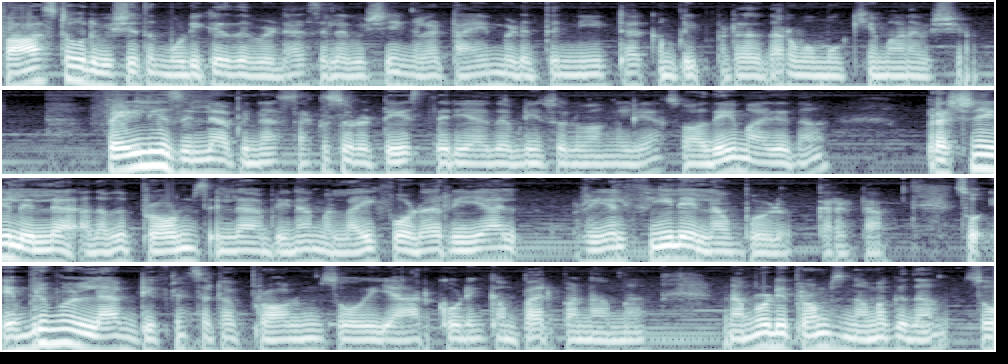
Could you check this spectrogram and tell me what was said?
ஃபாஸ்ட்டாக ஒரு விஷயத்தை முடிக்கிறத விட சில விஷயங்களை டைம் எடுத்து நீட்டாக கம்ப்ளீட் பண்ணுறது தான் ரொம்ப முக்கியமான விஷயம். ஃபெயிலியர்ஸ் இல்லை அப்படின்னா சக்ஸஸோட டேஸ்ட் தெரியாது அப்படின்னு சொல்லுவாங்க இல்லையா? ஸோ அதே மாதிரி தான் பிரச்சனைகள் இல்லை அதாவது ப்ராப்ளம்ஸ் இல்லை அப்படின்னா நம்ம லைஃபோட ரியல் ரியல் ஃபீலே இல்லாமல் போயிடும் கரெக்டாக ஸோ எவ்ரிமோன் லேப் different set of problem so யார் கூடயும் கம்பேர் பண்ணாமல் நம்மளுடைய ப்ராப்ளம்ஸ் நமக்கு தான் ஸோ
